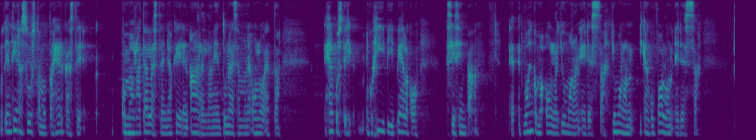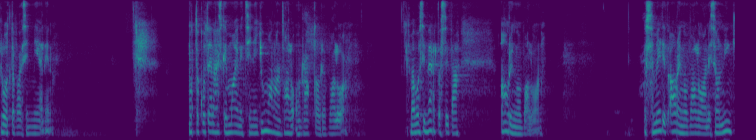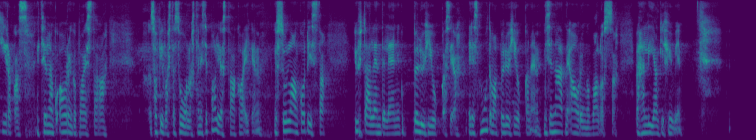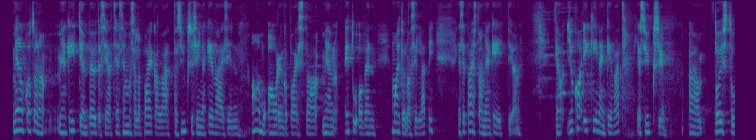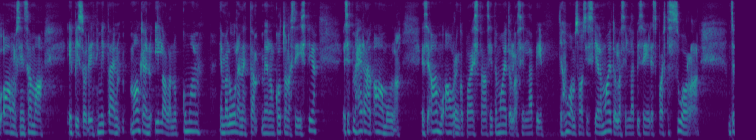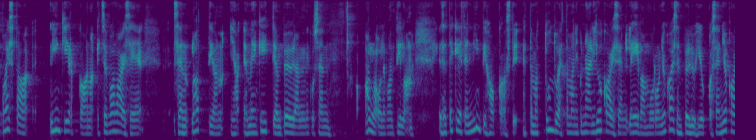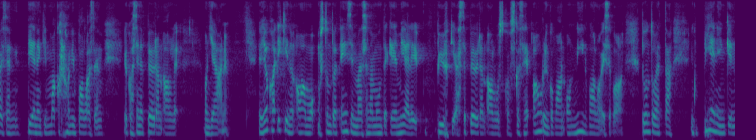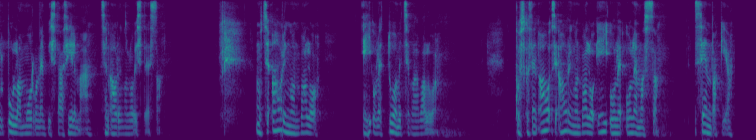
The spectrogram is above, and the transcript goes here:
Mutta en tiedä susta, mutta herkästi, kun me ollaan tällaisten jakeiden äärellä, niin tulee sellainen olo, että helposti niin hiipii pelko sisimpään että voinko mä olla Jumalan edessä, Jumalan ikään kuin valon edessä luottavaisin mielin. Mutta kuten äsken mainitsin, niin Jumalan valo on rakkauden valoa. Mä voisin verrata sitä auringon valoon. Jos sä mietit auringon valoa, niin se on niin kirkas, että silloin kun aurinko paistaa sopivasta suunnasta, niin se paljastaa kaiken. Jos sulla on kodissa yhtään lentelee niin pölyhiukkasia, edes muutama pölyhiukkanen, niin sä näet ne auringon valossa vähän liiankin hyvin. Meillä on kotona, meidän keittiön pöytä sijaitsee semmoisella paikalla, että syksyisin ja keväisin aamu aurinko paistaa meidän etuoven maitolasin läpi ja se paistaa meidän keittiön. Ja joka ikinen kevät ja syksy toistuu aamuisin sama episodi. Nimittäin mä oon käynyt illalla nukkumaan ja mä luulen, että meillä on kotona siistiä. Ja sitten mä herään aamulla ja se aamu aurinko paistaa siitä maitolasin läpi. Ja huom, se on siis vielä maitolasin läpi, se ei edes paista suoraan. Mutta se paistaa niin kirkkaana, että se valaisee sen lattian ja, ja meidän keittiön pöydän niin kuin sen alla olevan tilan. Ja se tekee sen niin tehokkaasti, että mä tuntuu, että mä niin näen jokaisen leivänmurun, jokaisen pölyhiukkasen, jokaisen pienenkin makaronin palasen, joka sinne pöydän alle on jäänyt. Ja joka ikinen aamu musta tuntuu, että ensimmäisenä mun tekee mieli pyyhkiä se pöydän alus, koska se aurinko vaan on niin valoisevaa. Tuntuu, että niin pieninkin pullan murunen pistää silmään sen auringon loisteessa. Mutta se auringon valo ei ole tuomitsevaa valoa, koska sen, se auringon valo ei ole olemassa sen takia,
